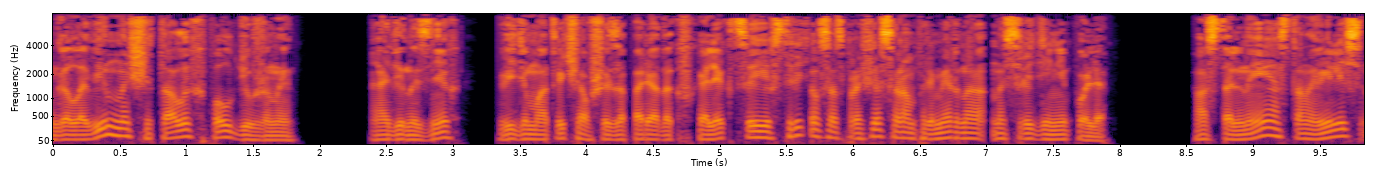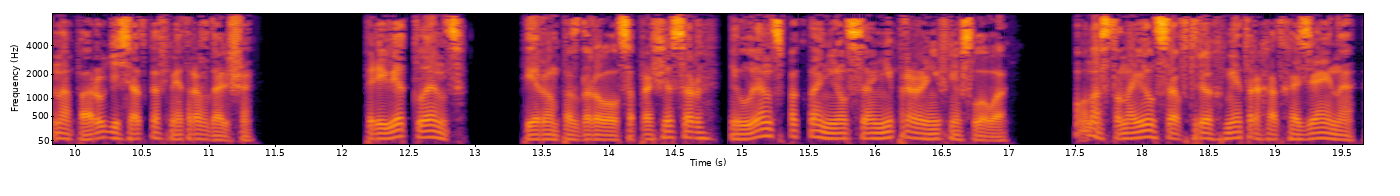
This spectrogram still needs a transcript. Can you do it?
Головин насчитал их полдюжины. Один из них, видимо, отвечавший за порядок в коллекции, встретился с профессором примерно на середине поля. Остальные остановились на пару десятков метров дальше. «Привет, Лэнс!» — первым поздоровался профессор, и Лэнс поклонился, не проронив ни слова. Он остановился в трех метрах от хозяина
